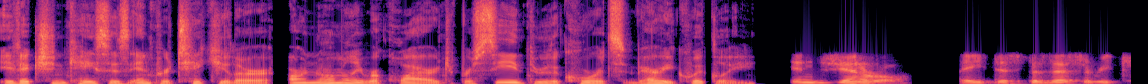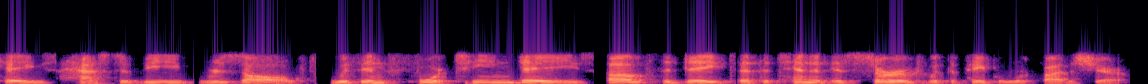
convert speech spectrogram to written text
Eviction cases in particular are normally required to proceed through the courts very quickly. In general, a dispossessory case has to be resolved within 14 days of the date that the tenant is served with the paperwork by the sheriff.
